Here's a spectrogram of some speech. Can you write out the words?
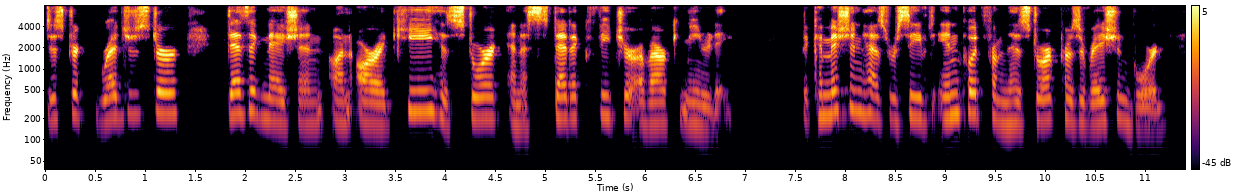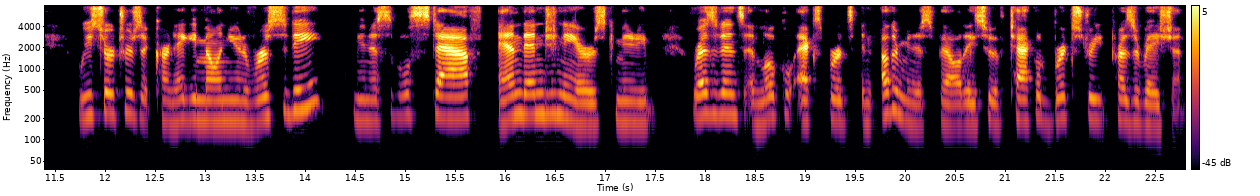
District Register designation on are a key historic and aesthetic feature of our community. The commission has received input from the Historic Preservation Board, researchers at Carnegie Mellon University, municipal staff and engineers, community residents and local experts in other municipalities who have tackled Brick Street preservation.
